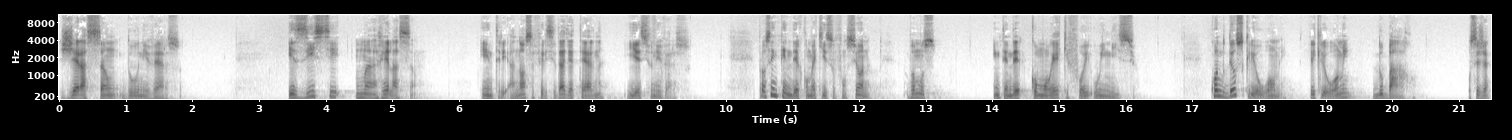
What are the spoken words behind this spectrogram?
geração do universo. Existe uma relação entre a nossa felicidade eterna e esse universo. Para você entender como é que isso funciona, vamos entender como é que foi o início. Quando Deus criou o homem, ele criou o homem do barro. Ou seja,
